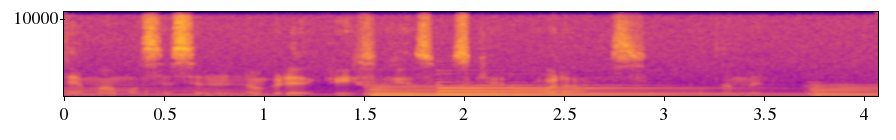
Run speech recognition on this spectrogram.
Te amamos, es en el nombre de Cristo Jesús que oramos. Amén.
